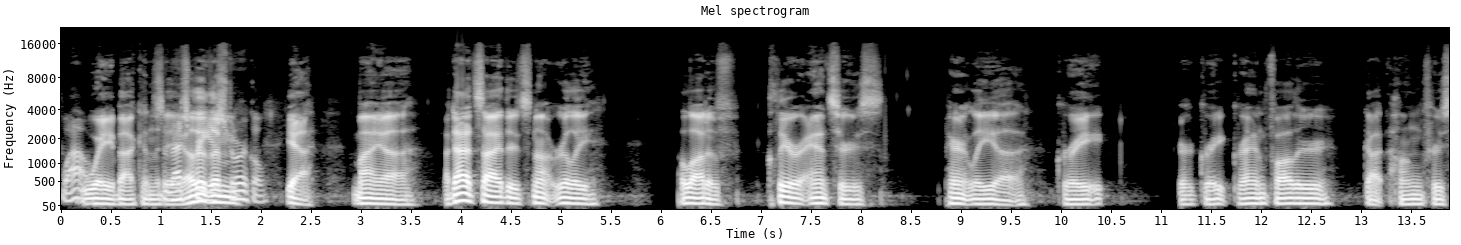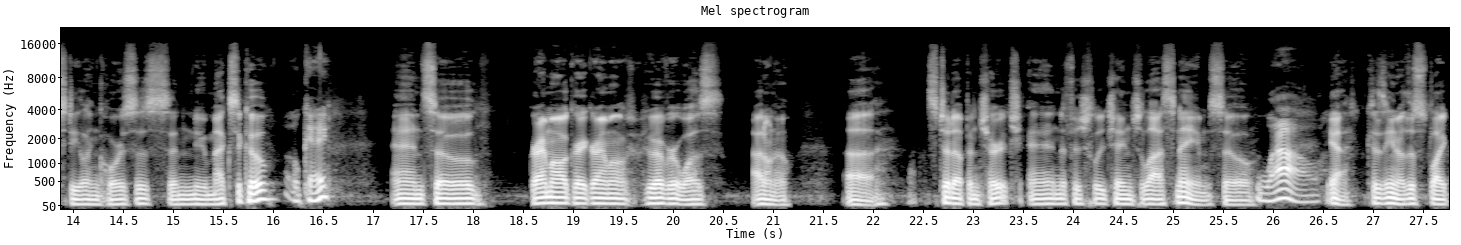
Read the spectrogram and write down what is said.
Wow. way back in the so day. Other than historical. yeah, my uh, my dad's side, there's not really a lot of clear answers. Apparently, uh, great or great grandfather got hung for stealing horses in New Mexico. Okay. And so, grandma, great grandma, whoever it was, I don't know, uh, stood up in church and officially changed the last name. So, Wow. yeah, because, you know, this was like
